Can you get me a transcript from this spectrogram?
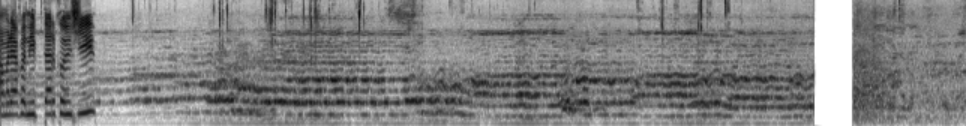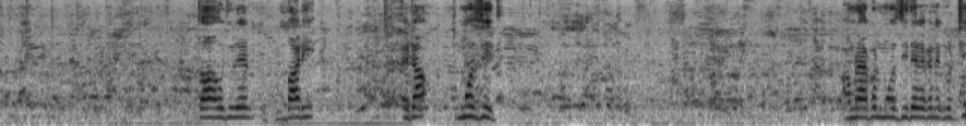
আমরা এখন ইফতার খুলছি তাহা হুজুরের বাড়ি, এটা মসজিদ। আমরা এখন মসজিদের এখানে ঘুরছি।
